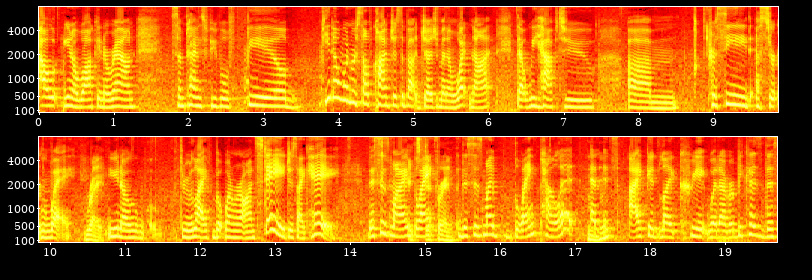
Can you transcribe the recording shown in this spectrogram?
out, you know, walking around, sometimes people feel, you know, when we're self conscious about judgment and whatnot, that we have to um, proceed a certain way. Right. You know, through life. But when we're on stage, it's like, hey, this is my It's blank. different. Mm-hmm. This is my blank palette, and it's I could like create whatever because this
